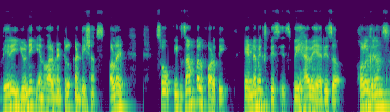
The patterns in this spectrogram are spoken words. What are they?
very unique environmental conditions. All right. So example for the endemic species we have here is a Holmgren's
